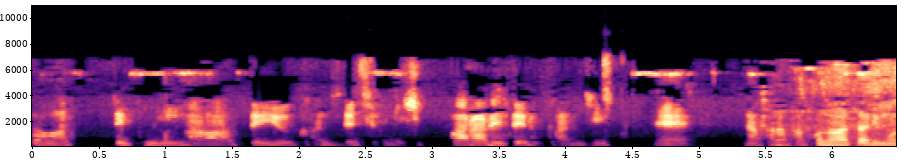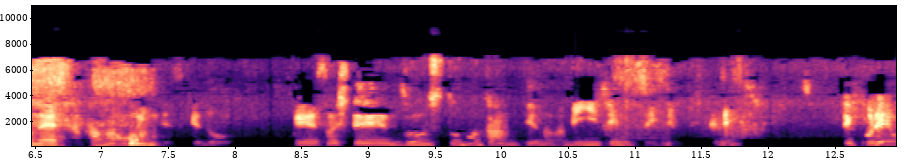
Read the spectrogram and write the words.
伝わってくるなっていう感じですよね。引っ張られてる感じ。ね、なかなかこの辺りもね、坂が多いんですけど、えーそしてブーストボタンっていうのが右手についてましてね。で、これを、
